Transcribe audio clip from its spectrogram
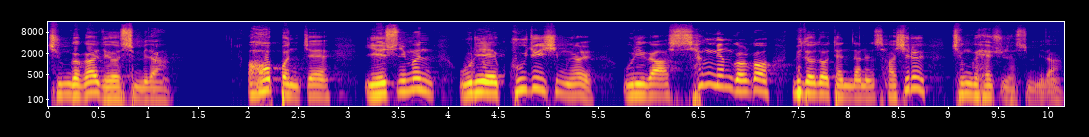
증거가 되었습니다. 아홉 번째, 예수님은 우리의 구주이심을 우리가 생명 걸고 믿어도 된다는 사실을 증거해 주셨습니다.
